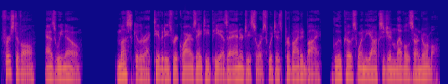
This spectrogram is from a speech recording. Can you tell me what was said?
First of all, as we know, muscular activities requires ATP as a energy source which is provided by glucose when the oxygen levels are normal.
